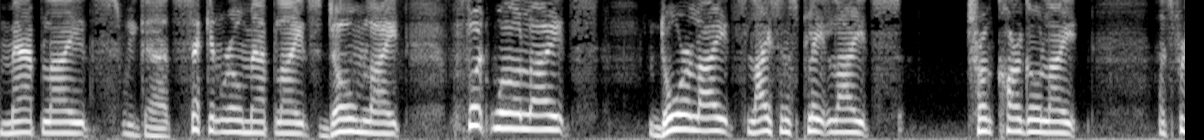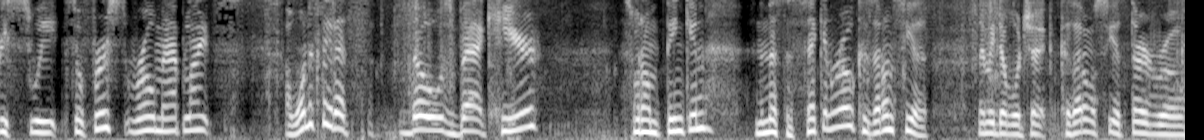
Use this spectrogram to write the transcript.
map lights, we got second row map lights, dome light, footwell lights, door lights, license plate lights, trunk cargo light. That's pretty sweet. So first row map lights, I want to say that's those back here. That's what I'm thinking. And then that's the second row because I don't see a, let me double check because I don't see a third row.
